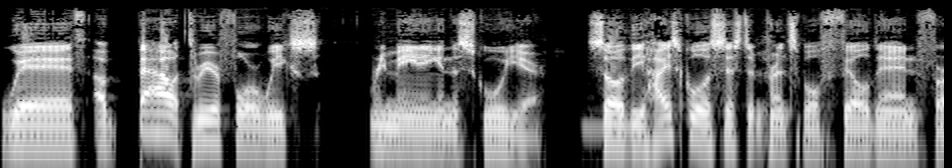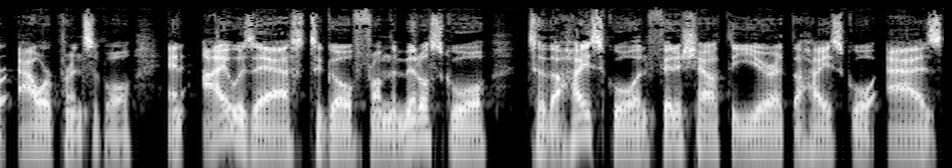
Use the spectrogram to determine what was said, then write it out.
with about three or four weeks remaining in the school year. Mm-hmm. So the high school assistant principal filled in for our principal, and I was asked to go from the middle school to the high school and finish out the year at the high school as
